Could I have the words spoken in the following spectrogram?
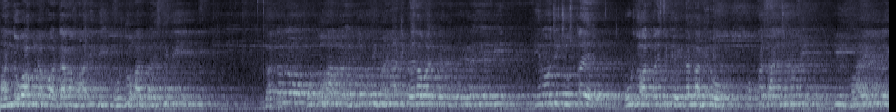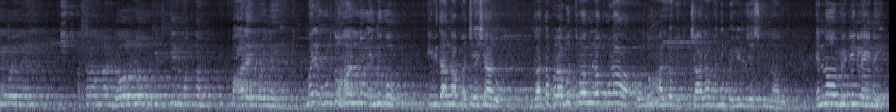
మందు వాగులకు అడ్డాగా మారింది ఉర్దుహాన్ పరిస్థితి. గతంలో ఉర్దుహాన్లో ఎంతోమంది మైనార్టీ పేదవారి పెళ్ళయ్యేవి ఈరోజు చూస్తే ఉర్దుహాన్ పరిస్థితి ఏ విధంగా మీరు ఒక్కసారి చూడండి. ఈ వైర్లు తగ్గిపోయినాయి పాడైపోయినాయి. మరి ఉర్దూ హాల్ను ఎందుకు ఈ విధంగా చేశారు? గత ప్రభుత్వంలో కూడా ఉర్దూ హాల్లో చాలామంది పెళ్ళిళ్ళు చేసుకున్నారు. ఎన్నో మీటింగ్లు అయినాయి.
